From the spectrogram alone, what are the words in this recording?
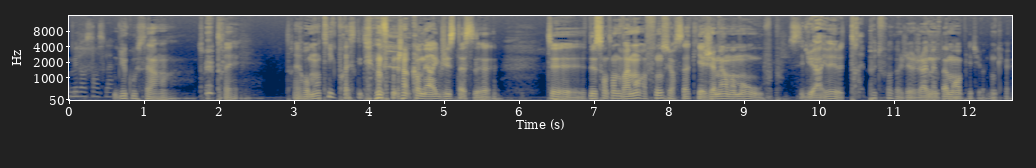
Mais dans ce sens-là. Du coup, c'est un truc très, très romantique presque. Genre qu'on arrive juste à se. te- de s'entendre vraiment à fond sur ça, qu'il n'y a jamais un moment où c'est dû arriver très peu de fois. J'arrive même pas à m'en rappeler, tu vois. Donc, euh,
